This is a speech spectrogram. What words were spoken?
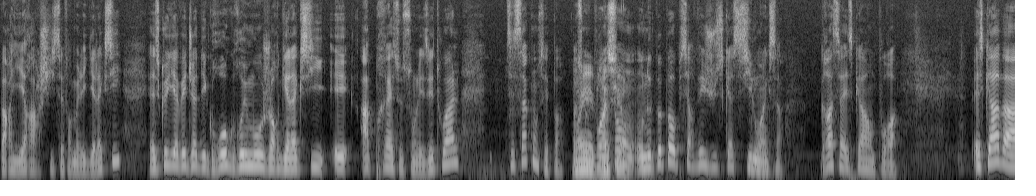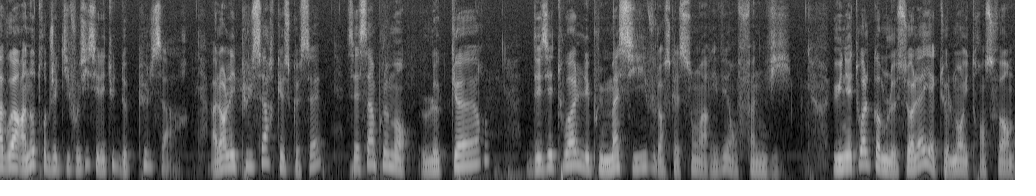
par hiérarchie, s'est formé les galaxies? Est-ce qu'il y avait déjà des gros grumeaux, genre galaxies, et après, ce sont les étoiles? C'est ça qu'on ne sait pas. Parce Oui, que pour l'instant, on, on ne peut pas observer jusqu'à si loin que ça. Grâce à SK, on pourra. SK va avoir un autre objectif aussi, c'est l'étude de pulsars. Alors les pulsars, qu'est-ce que c'est? C'est simplement le cœur des étoiles les plus massives lorsqu'elles sont arrivées en fin de vie. Une étoile comme le Soleil, actuellement, il transforme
